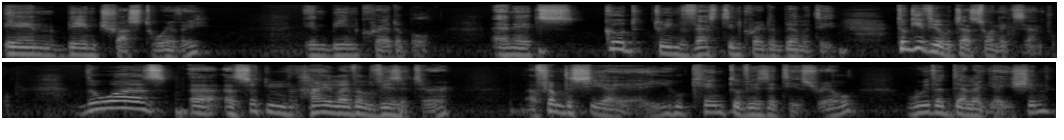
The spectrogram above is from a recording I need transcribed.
in being trustworthy, in being credible. And it's good to invest in credibility. To give you just one example, there was a, a certain high level visitor uh, from the CIA who came to visit Israel with a delegation,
